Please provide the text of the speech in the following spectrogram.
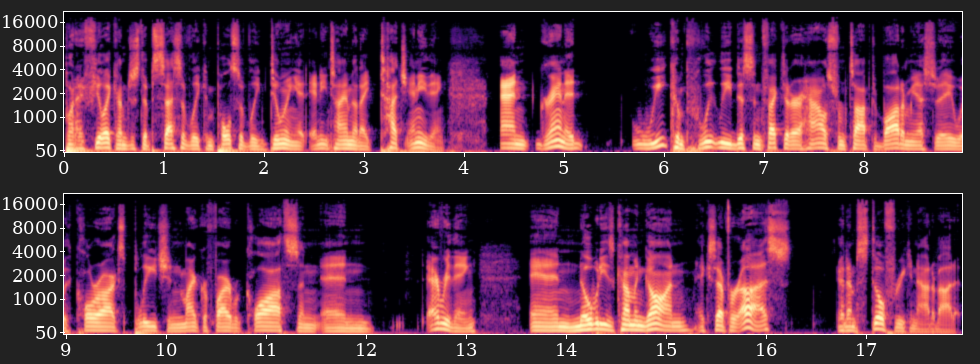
but I feel like I'm just obsessively compulsively doing it anytime that I touch anything. And granted, we completely disinfected our house from top to bottom yesterday with Clorox, bleach, and microfiber cloths and and everything. And nobody's come and gone except for us, and I'm still freaking out about it.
